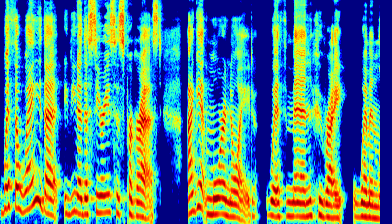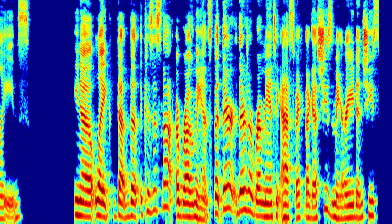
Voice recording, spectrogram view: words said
With the way that, you know, the series has progressed, I get more annoyed with men who write women leads. You know, like that the because it's not a romance, but there there's a romantic aspect, I guess. She's married and she's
